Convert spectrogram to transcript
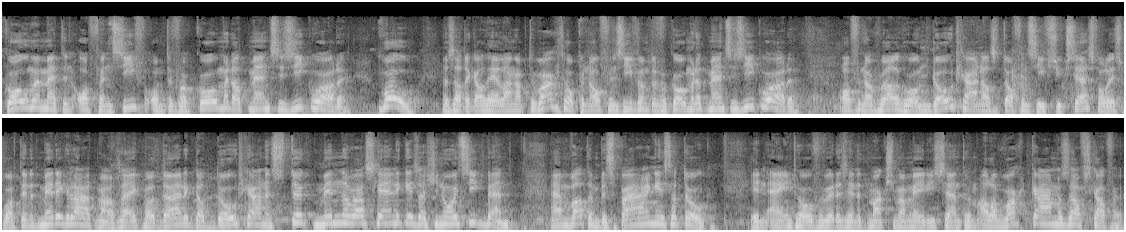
komen met een offensief om te voorkomen dat mensen ziek worden. Wow, daar zat ik al heel lang op te wachten op. Een offensief om te voorkomen dat mensen ziek worden. Of we nog wel gewoon doodgaan als het offensief succesvol is, wordt in het midden gelaten. Maar het lijkt me duidelijk dat doodgaan een stuk minder waarschijnlijk is als je nooit ziek bent. En wat een besparing is dat ook. In Eindhoven willen ze in het Maxima Medisch Centrum alle wachtkamers afschaffen.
